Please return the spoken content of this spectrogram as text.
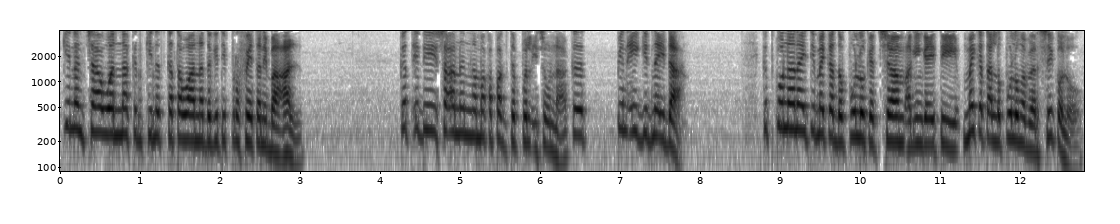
kinantsawan na ken kinatkatawan na dagiti profeta ni Baal. Kat iti saanan nga makapagtapel isuna kat pinaigid na ida Kat kuna na iti may kadupulo ket siyam aging ga iti may katalupulo nga bersikulo,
